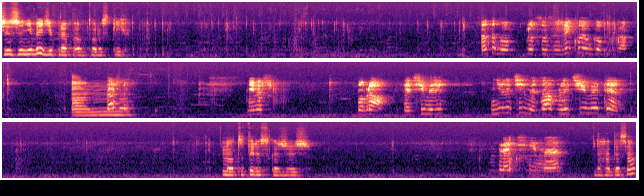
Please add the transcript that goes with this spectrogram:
się, że nie będzie praw autorskich. No to było po prostu zwykłe ugodowa. A no. Nie wiesz. Dobra, lecimy. Nie lecimy tam, lecimy ten. No to ty rozkażesz. Lecimy. Do Hadesa?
